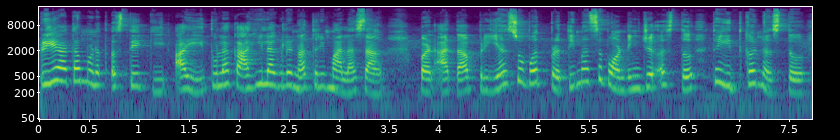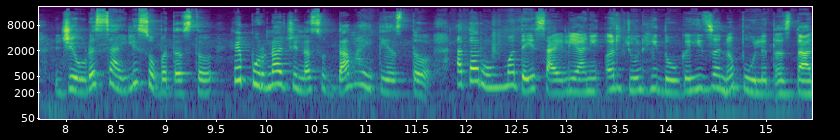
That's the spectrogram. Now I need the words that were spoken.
प्रिया आता म्हणत असते की आई तुला काही लागलं ना तरी मला सांग. पण आता प्रियासोबत प्रतिमाचं बॉन्डिंग जे असतं ते इतकं नसतं. जेवढं सायलीसोबत असतं हे पूर्णाजींना सुद्धा माहिती असतं. आता रूममध्ये सायली आणि अर्जुन हे दोघंही जण बोलत असतात.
